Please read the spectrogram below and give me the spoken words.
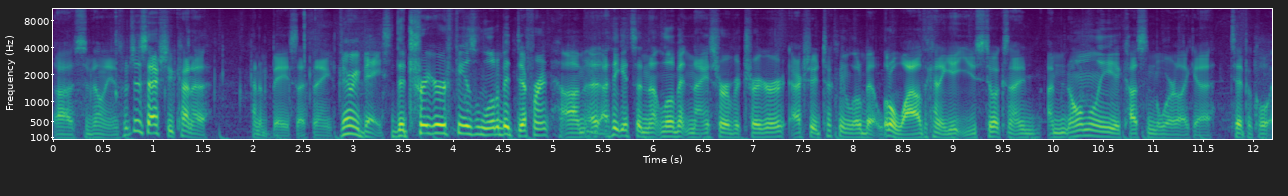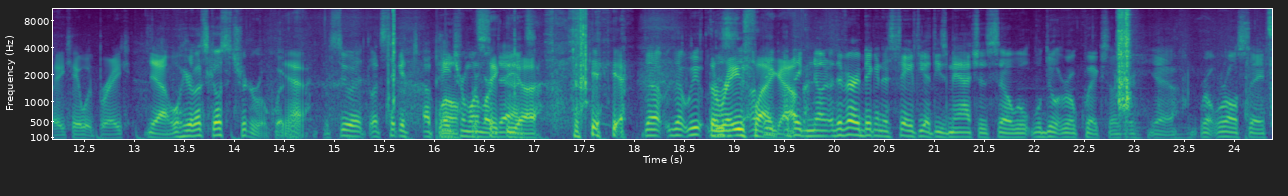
uh, civilians, which is actually kind of kind of base, I think. Very base. The trigger feels a little bit different. Um, I I think it's a little bit nicer of a trigger. Actually, it took me a little bit, a little while to kind of get used to it because I'm, I'm normally accustomed to where like a typical AK would break. Yeah. Well, here, let's go to trigger real quick. Yeah. Let's do it. Let's take a, a page Well, from one of our dads. the, uh, yeah. The, the, we, is range flag big, out. Big no, they're very big into safety at these matches, so we'll, we'll do it real quick. So yeah, we're, we're all safe.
